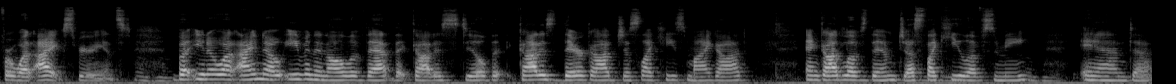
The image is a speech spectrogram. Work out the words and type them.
for what i experienced. Mm-hmm. but you know what? I know even in all of that that god is still that god is their god just like he's my god. And god loves them just like he loves me. And uh,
